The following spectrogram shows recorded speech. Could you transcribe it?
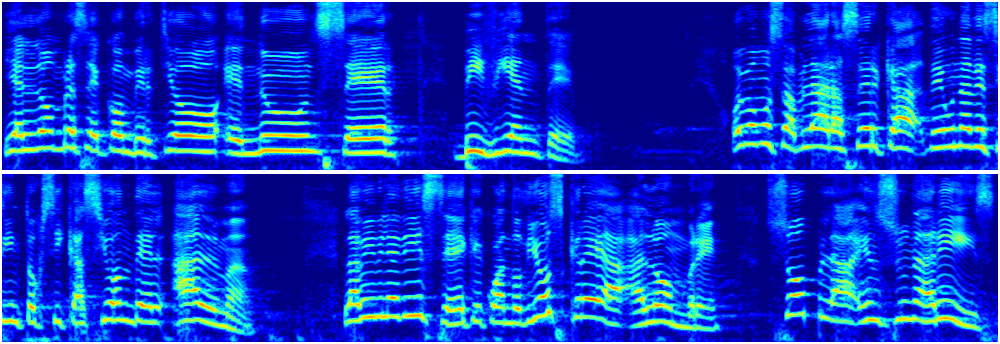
Y el hombre se convirtió en un ser viviente. Hoy vamos a hablar acerca de una desintoxicación del alma. La Biblia dice que cuando Dios crea al hombre, sopla en su nariz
